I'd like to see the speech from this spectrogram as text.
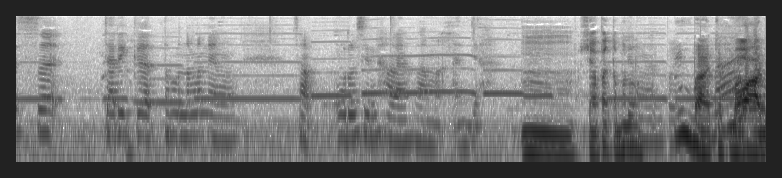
se cari ke teman-teman yang ngurusin hal yang sama aja. hmm, siapa temen lu Hmm, Banyak. Oh, ada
